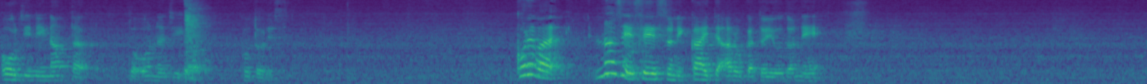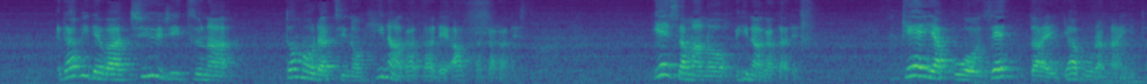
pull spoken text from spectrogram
う王子になったと同じことです。これはなぜ聖書に書いてあるかというとねダビデは忠実な友達の雛形であったからです。イエス様の雛形です。契約を絶対破らないと。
